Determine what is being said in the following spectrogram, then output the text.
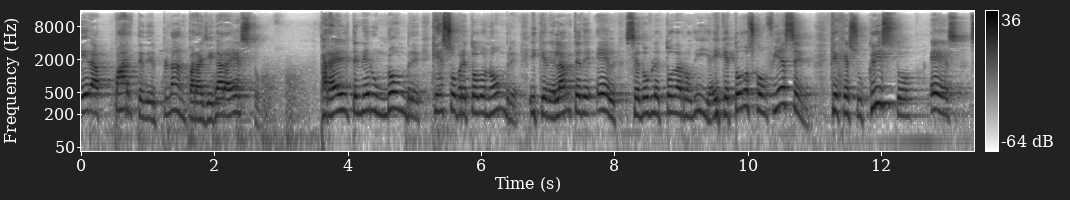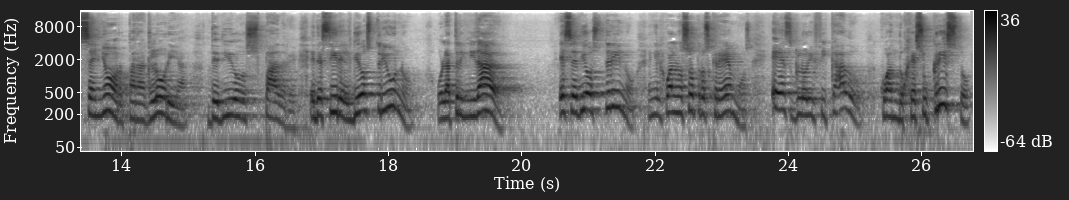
era parte del plan para llegar a esto. para Él tener un nombre que es sobre todo nombre y que delante de Él se doble toda rodilla y que todos confiesen que Jesucristo es Señor para gloria de Dios Padre. Es decir, el Dios triuno o la Trinidad, ese Dios trino en el cual nosotros creemos, es glorificado cuando Jesucristo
